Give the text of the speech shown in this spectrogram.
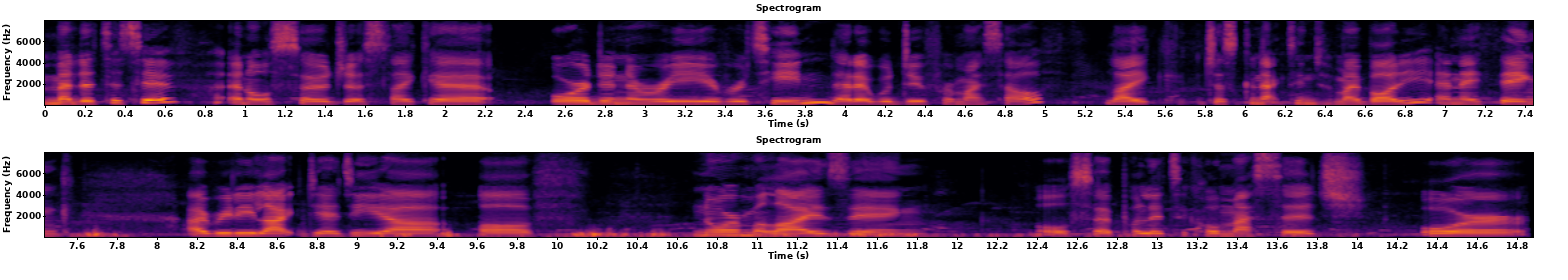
meditative and also just like a ordinary routine that I would do for myself, like just connecting to my body. And I think I really like the idea of normalizing also a political message or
